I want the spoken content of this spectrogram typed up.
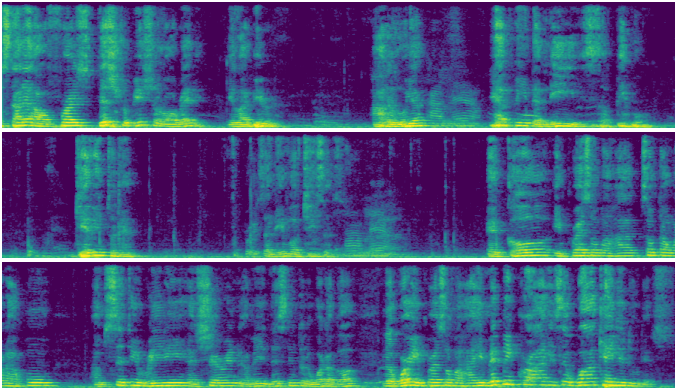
started our first distribution already in Liberia. Hallelujah. Amen. Helping the needs of people, giving to them. Praise the name of Jesus. Amen. And God impressed on my heart. Sometimes when I'm home, I'm sitting reading and sharing, I mean, listening to the word of God. The word impressed on my heart. He made me cry. He said, Why can't you do this?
